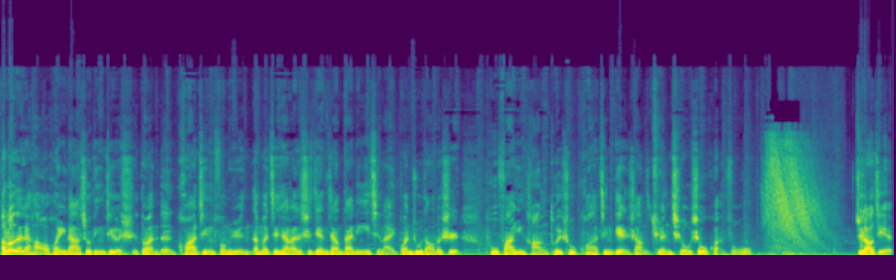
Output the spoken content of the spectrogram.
Hello，大家好，欢迎大家收听这个时段的跨境风云。那么接下来的时间将带您一起来关注到的是，浦发银行推出跨境电商全球收款服务。据了解，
